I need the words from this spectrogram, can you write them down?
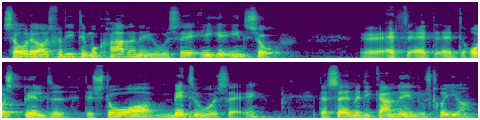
så var det også fordi demokraterne i USA ikke indså, Øh, at, at, at rustbæltet, det store midt-USA, der sad med de gamle industrier,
